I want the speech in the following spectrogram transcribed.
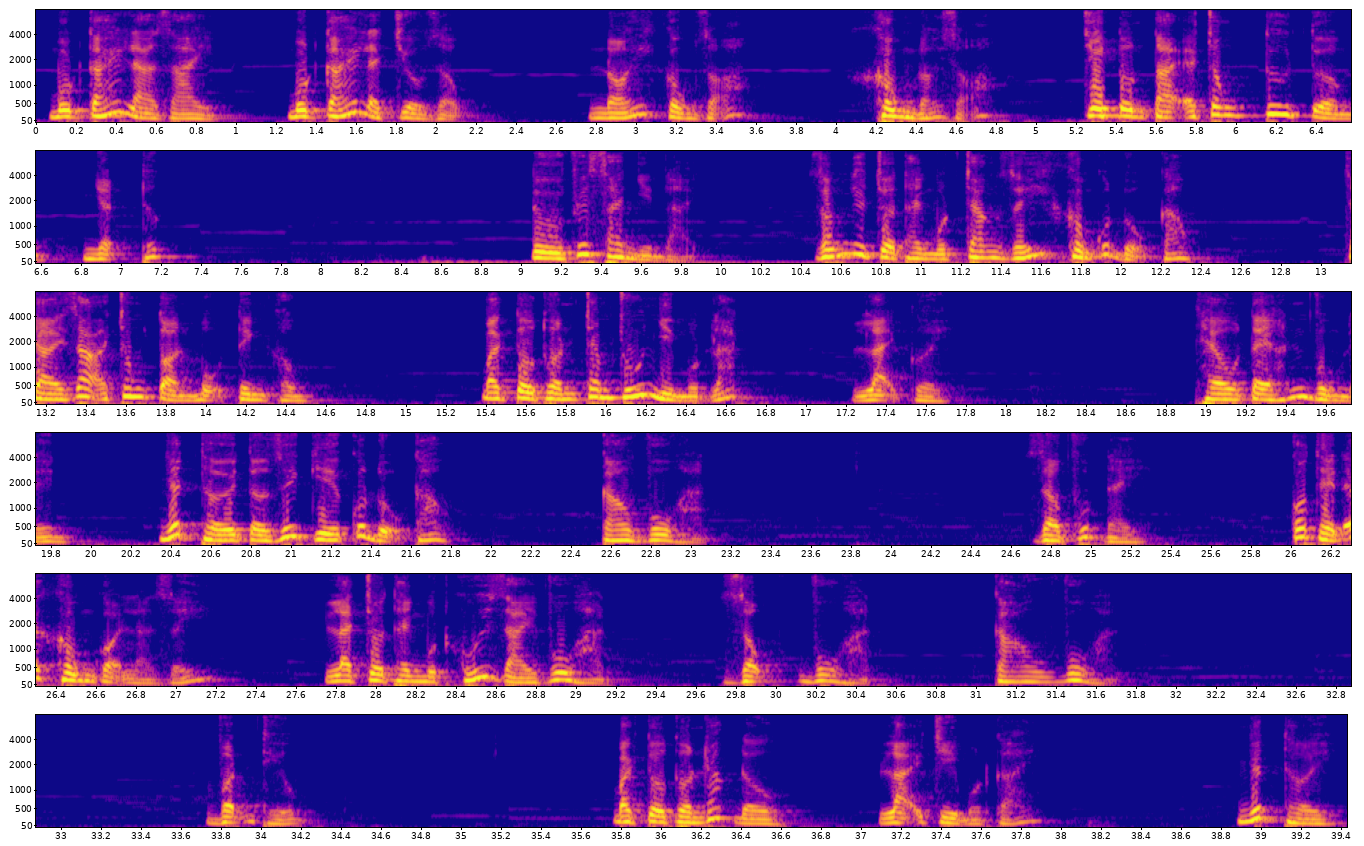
Một cái là dài, Một cái là chiều rộng. Nói không rõ, Không nói rõ, Chỉ tồn tại ở trong tư tưởng, nhận thức. Từ phía xa nhìn lại, Giống như trở thành một trang giấy không có độ cao, Trải ra ở trong toàn bộ tinh không. Bạch Tổ Thuần chăm chú nhìn một lát, Lại cười. Theo tay hắn vùng lên, Nhất thời tờ giấy kia có độ cao Cao vô hạn. Giờ phút này, Có thể đã không gọi là giấy, Là trở thành một khối dài vô hạn, Rộng vô hạn, Cao vô hạn. Vẫn thiếu. Bạch Tiểu Thuần lắc đầu, Lại chỉ một cái. Nhất thời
